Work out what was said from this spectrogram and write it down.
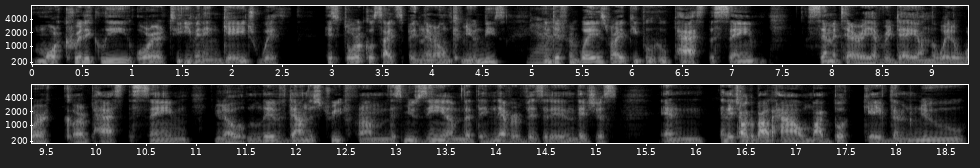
more critically or to even engage with historical sites in their own communities yeah. in different ways, right? People who pass the same cemetery every day on the way to work or pass the same, you know, live down the street from this museum that they never visited and they just and and they talk about how my book gave them new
